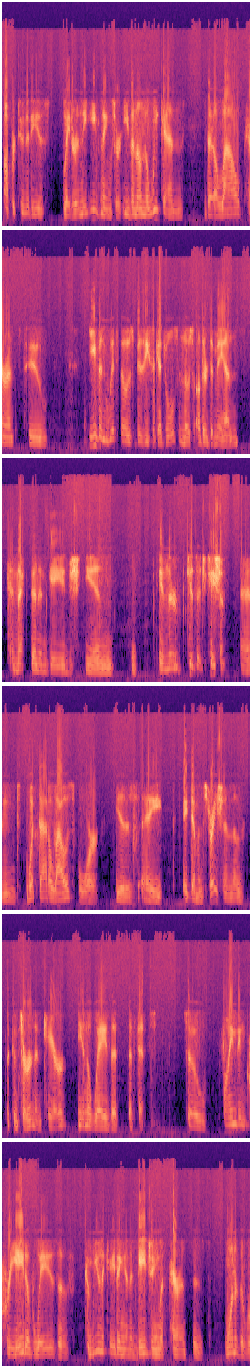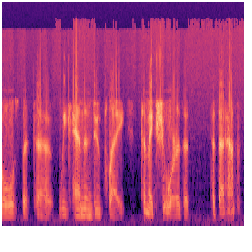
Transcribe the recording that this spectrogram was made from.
opportunities later in the evenings or even on the weekends that allow parents to, even with those busy schedules and those other demands, connect and engage in in their kids' education. And what that allows for is a a demonstration of the concern and care in a way that, that fits. So finding creative ways of communicating and engaging with parents is one of the roles that uh, we can and do play to make sure that that that happens.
